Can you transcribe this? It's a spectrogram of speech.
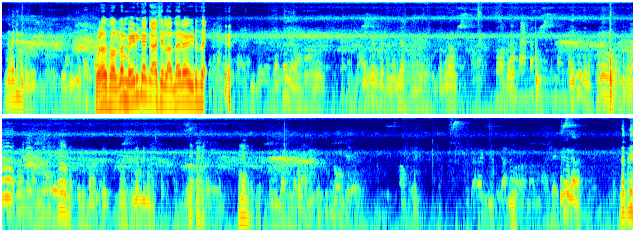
ഇവിടെ വലിയ വെക്കും ഇവിടെ സ്വർണം മേടിക്കാൻ കാശില്ല അന്നേരം ഇടുന്നേ. സ്വർണം இப்படி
